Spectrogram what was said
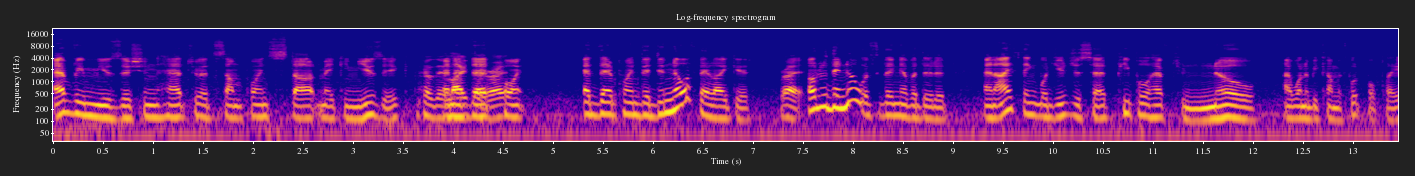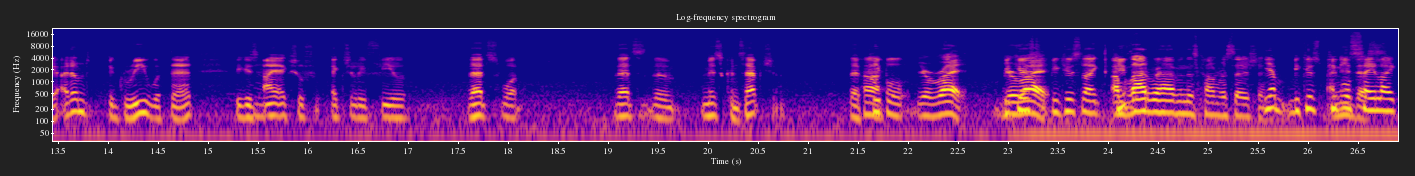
every musician had to at some point start making music Because they and liked at it, that right? point at that point they didn't know if they like it right. How do they know if they never did it? And I think what you just said, people have to know I want to become a football player. I don't agree with that because Mm. I actually actually feel that's what that's the misconception that Huh, people You're right. because You're right. because like I'm glad we're having this conversation. yeah because people say like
